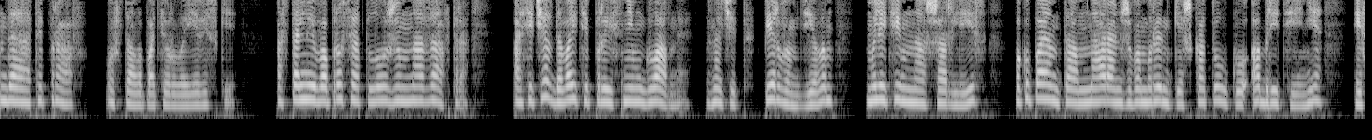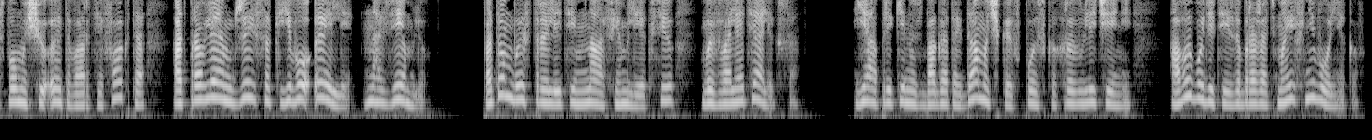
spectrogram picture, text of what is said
«Да, ты прав», — устало потерла я виски. «Остальные вопросы отложим на завтра. А сейчас давайте проясним главное. Значит, первым делом мы летим на Шарлиз, покупаем там на оранжевом рынке шкатулку обретения и с помощью этого артефакта отправляем Джейса к его Элли на Землю. Потом быстро летим на Фимлексию вызволять Алекса. Я прикинусь богатой дамочкой в поисках развлечений, а вы будете изображать моих невольников.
